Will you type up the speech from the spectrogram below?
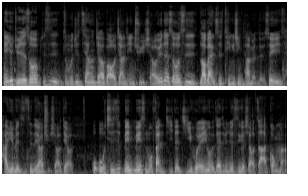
因为就觉得说，就是怎么就这样就要把我奖金取消？因为那时候是老板是听信他们的，所以他原本是真的要取消掉。我我其实没没什么反击的机会，因为我在这边就是一个小杂工嘛。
